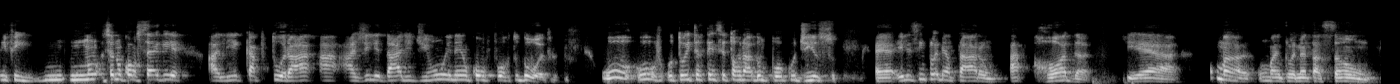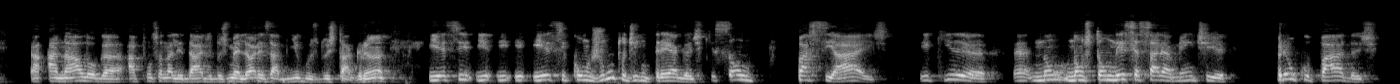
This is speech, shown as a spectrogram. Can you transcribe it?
enfim, não, você não consegue ali capturar a agilidade de um e nem o conforto do outro. O, o, o Twitter tem se tornado um pouco disso. É, eles implementaram a roda, que é uma, uma implementação análoga à funcionalidade dos melhores amigos do Instagram, e esse, e, e, esse conjunto de entregas que são parciais, e que é, não, não estão necessariamente preocupadas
